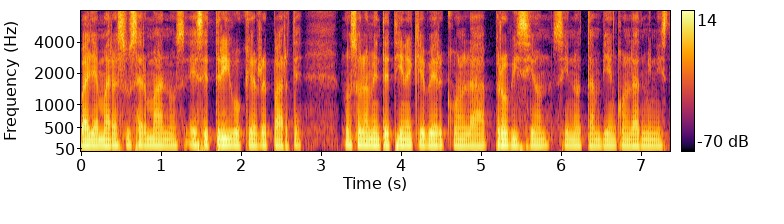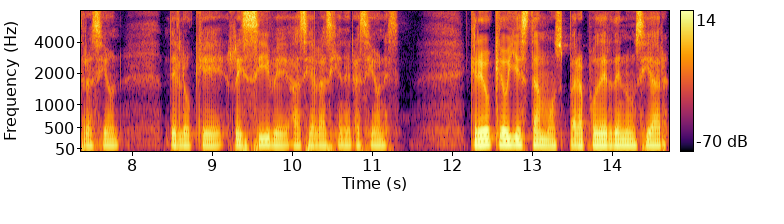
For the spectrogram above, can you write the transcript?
va a llamar a sus hermanos, ese trigo que reparte no solamente tiene que ver con la provisión, sino también con la administración de lo que recibe hacia las generaciones. Creo que hoy estamos para poder denunciar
